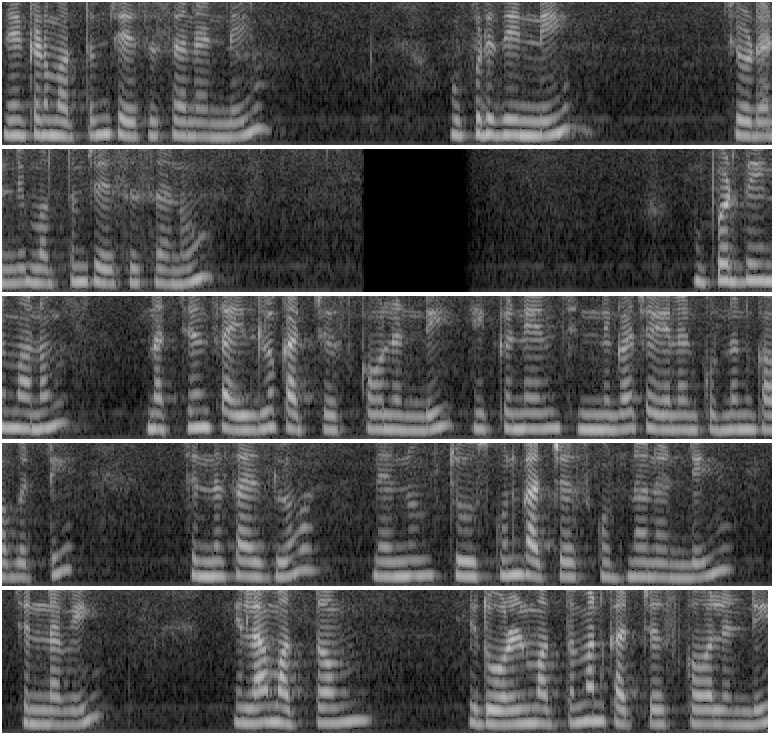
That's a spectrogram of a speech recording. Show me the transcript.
నేను ఇక్కడ మొత్తం చేసేసానండి. ఇప్పుడు దీన్ని చూడండి మొత్తం చేసేసాను. ఇప్పుడు దీన్ని మనం నచ్చిన సైజులో కట్ చేసుకోవాలండి. ఇక్కడ నేను చిన్నగా చేయాలనుకుంటున్నాను కాబట్టి చిన్న సైజులో నేను చూసుకుని కట్ చేసుకుంటున్నానండి చిన్నవి. ఇలా మొత్తం ఈ రోల్ని మొత్తం మనం కట్ చేసుకోవాలండి.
